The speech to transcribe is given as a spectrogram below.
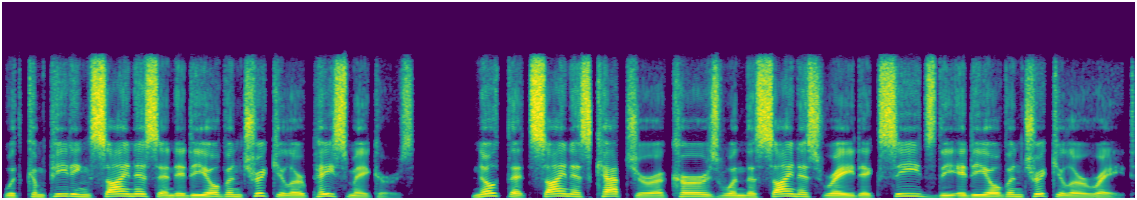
with competing sinus and idioventricular pacemakers. Note that sinus capture occurs when the sinus rate exceeds the idioventricular rate.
